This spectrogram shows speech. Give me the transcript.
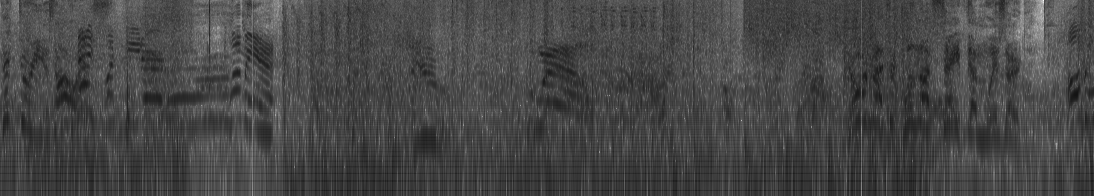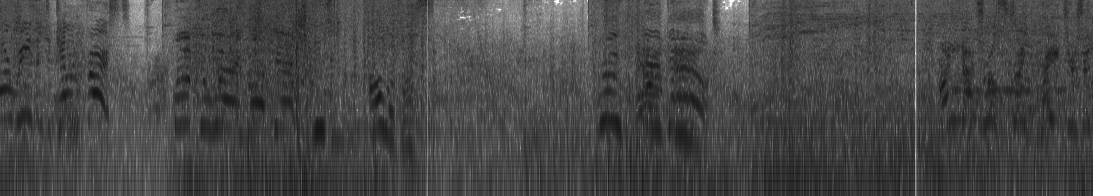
Victory is ours! Nice one, Peter! Magic will not save them, wizard! All the more reason to kill him first! Bombs away, Rocket! Use all of us. Groot, tear down! Unnatural strength rages in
